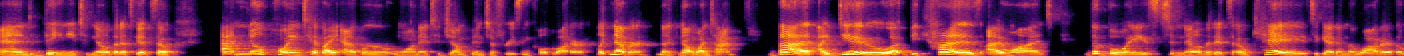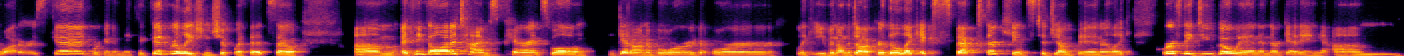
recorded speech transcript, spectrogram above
and they need to know that it's good. So at no point have i ever wanted to jump into freezing cold water like never like not one time. But i do because i want the boys to know that it's okay to get in the water. The water is good. We're going to make a good relationship with it. So um, I think a lot of times parents will get on a board or like even on the docker, they'll like expect their kids to jump in or like, or if they do go in and they're getting, um,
